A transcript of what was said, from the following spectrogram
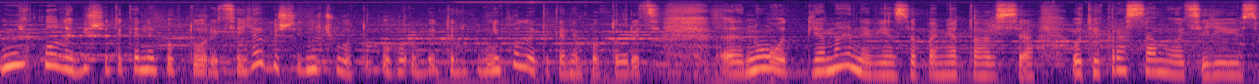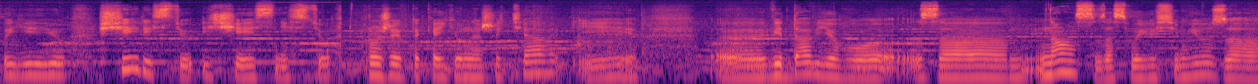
ніколи більше таке не повториться. Я більше нічого такого робити ніколи таке не повториться. Е, Ну от для мене він запам'ятався, от якраз саме цією своєю щирістю і чесністю. Прожив таке юне життя і віддав його за нас, за свою сім'ю, за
